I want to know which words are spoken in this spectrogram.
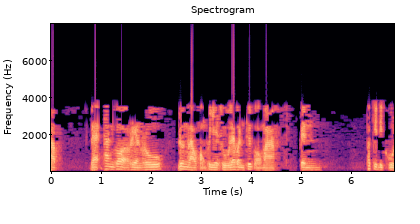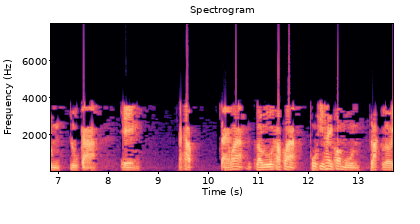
ครับ และท่านก็เรียนรู้เรื่องราวของพระเยซูและบันทึกออกมา เป็นพระกิติคุณลูกาเองนะครับ แต่ว่าเรารู้ครับว่าผู้ที่ให้ข้อมูลหลักเลย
